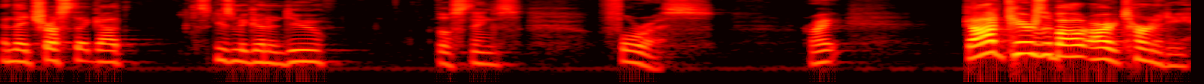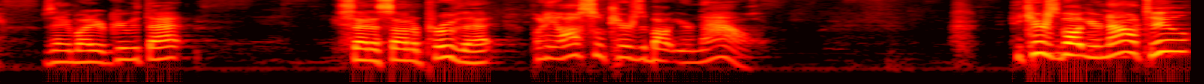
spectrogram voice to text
and they trust that God, excuse me, going to do those things for us. Right? God cares about our eternity. Does anybody agree with that? He sent his son to prove that, but he also cares about your now. He cares about your now too.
